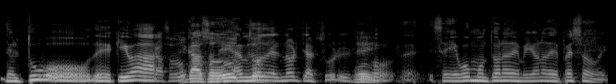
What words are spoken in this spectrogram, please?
del tubo de que iba El gasoducto. El gasoducto. de algo del norte al sur. y el Sí. tipo, eh, se llevó un montón de millones de pesos. güey.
